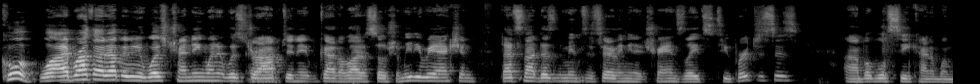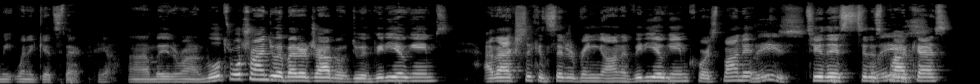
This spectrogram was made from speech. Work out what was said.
Cool. Well, I brought that up. I mean, it was trending when it was dropped, and it got a lot of social media reaction. That's not doesn't necessarily mean it translates to purchases. uh, but we'll see kind of when we when it gets there. Yeah. um, later on. We'll we'll try and do a better job of doing video games. I've actually considered bringing on a video game correspondent Please. to this to this Please. podcast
